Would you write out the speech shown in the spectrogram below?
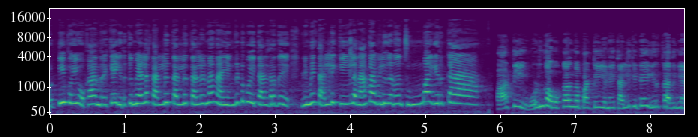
ஒட்டி போய் உட்காந்துருக்கேன் இதுக்கு மேல தள்ளு தள்ளு தள்ளுனா நான் எங்கிட்டு போய் தள்ளுறது? இனிமே தள்ளி கீழே தான்க்கா விழுகணும். சும்மா இருக்கா? பாட்டி ஒழுங்கா உட்காருங்க பாட்டி. என்னை தள்ளிக்கிட்டே இருக்காதீங்க.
